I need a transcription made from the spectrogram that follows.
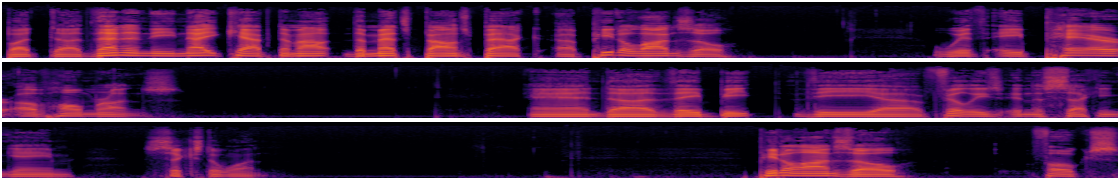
But uh, then in the nightcap, the, Mount, the Mets bounced back. Uh, Pete Alonso with a pair of home runs. And they beat the Phillies in the second game, six to one. Pete Alonso, folks,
